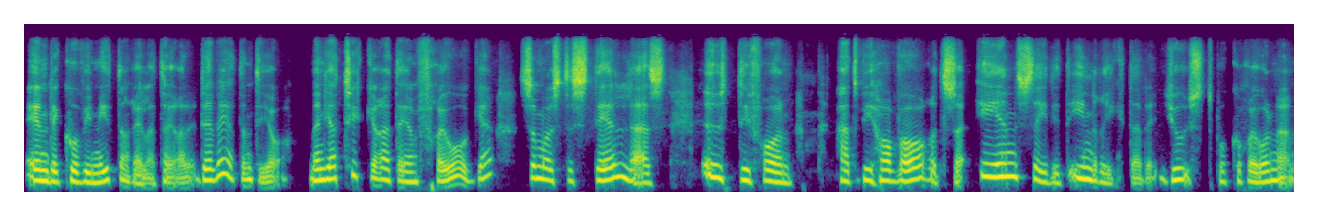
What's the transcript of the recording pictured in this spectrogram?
än det covid-19-relaterade, det vet inte jag. Men jag tycker att det är en fråga som måste ställas utifrån att vi har varit så ensidigt inriktade just på coronan,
